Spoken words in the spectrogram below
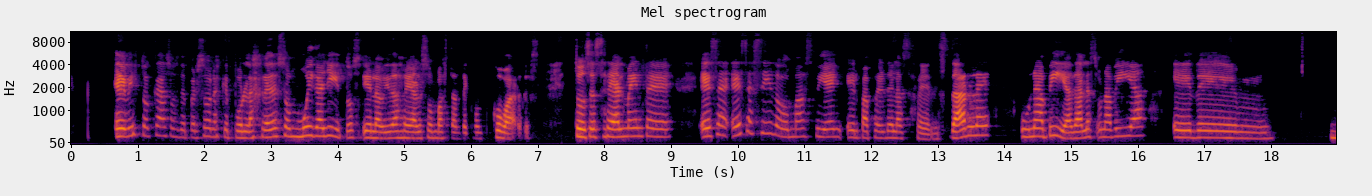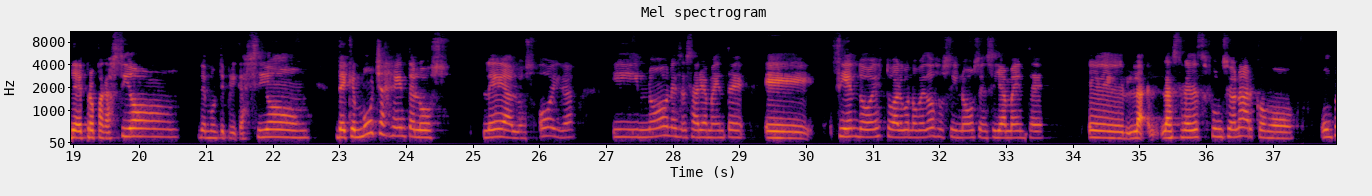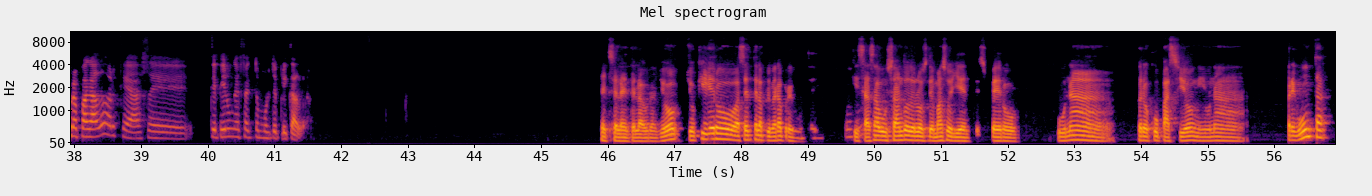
he visto casos de personas que por las redes son muy gallitos y en la vida real son bastante cobardes. Entonces, realmente ese, ese ha sido más bien el papel de las redes, darle una vía, darles una vía eh, de, mm, de propagación, de multiplicación, de que mucha gente los lea, los oiga y no necesariamente eh, siendo esto algo novedoso, sino sencillamente eh, las redes funcionar como un propagador que hace, que tiene un efecto multiplicador. Excelente, Laura. Yo, yo quiero hacerte la primera pregunta, quizás abusando de los demás oyentes, pero una preocupación y una pregunta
